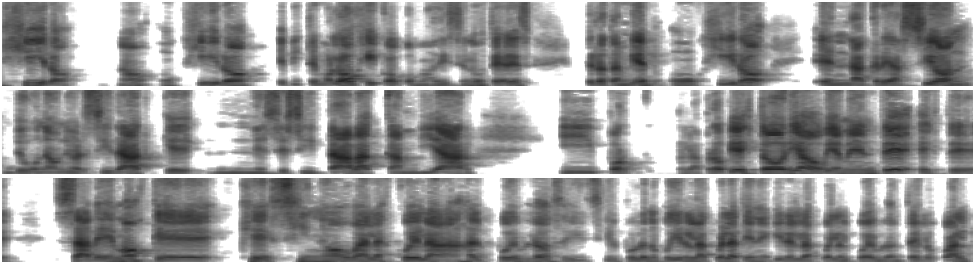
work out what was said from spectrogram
giro, ¿no? Un giro epistemológico, como dicen ustedes, pero también un giro en la creación de una universidad que necesitaba cambiar y por la propia historia, obviamente, este, sabemos que que si no va a la escuela al pueblo, si, el pueblo no puede ir a la escuela, tiene que ir a la escuela al pueblo. Entonces, lo cual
